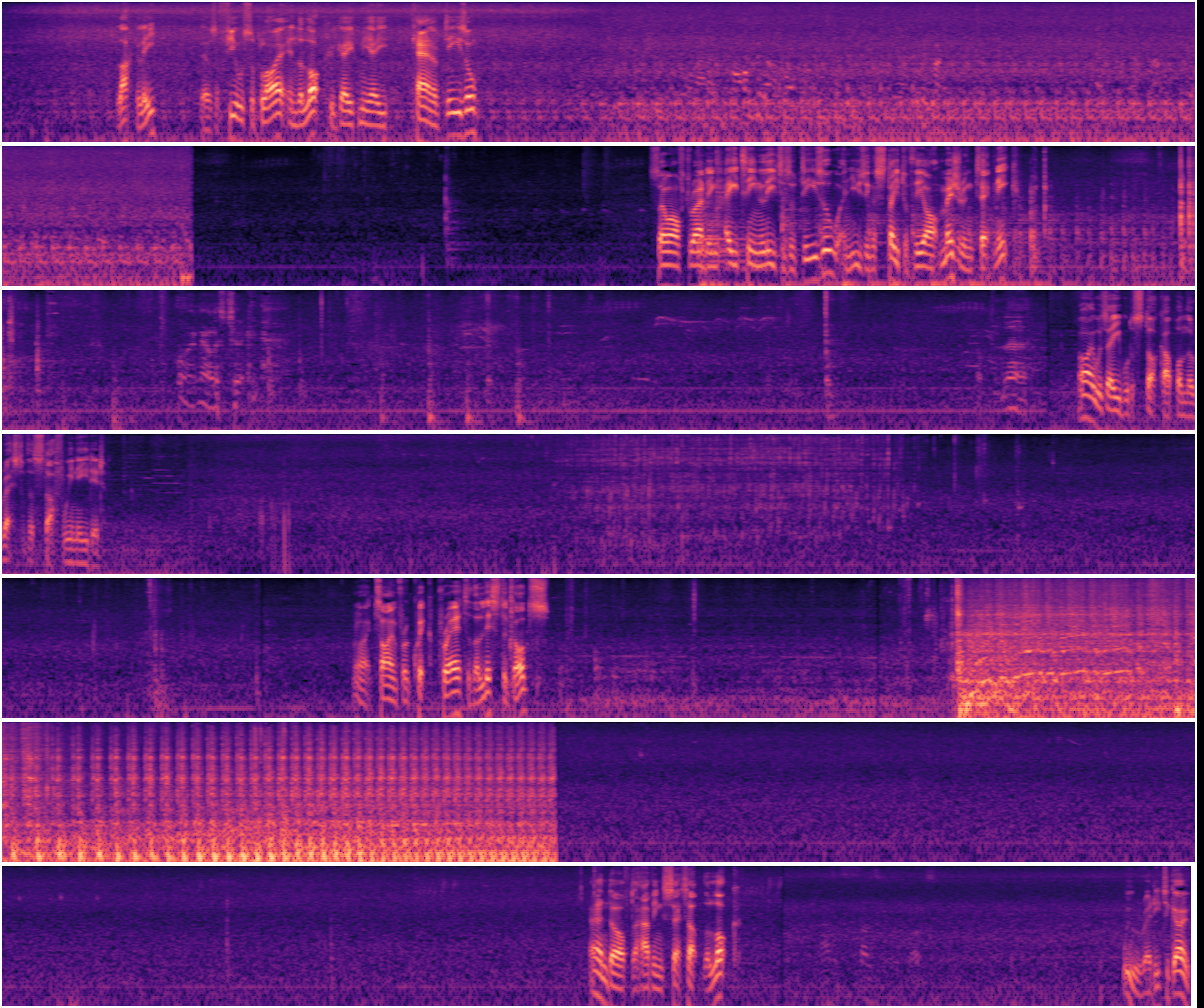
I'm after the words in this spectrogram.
Luckily, there was a fuel supplier in the lock who gave me a can of diesel. So after adding 18 litres of diesel and using a state-of-the-art measuring technique, let's check it. Up to there. I was able to stock up on the rest of the stuff we needed. Right, time for a quick prayer to the Lister gods. And after having set up the lock we were ready to go.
